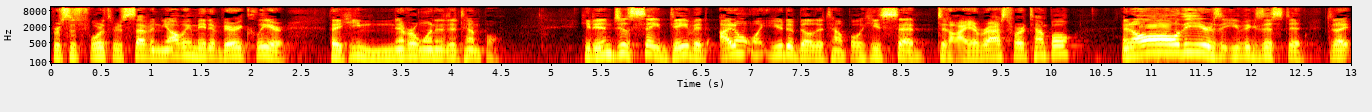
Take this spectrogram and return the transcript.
verses 4 through 7. Yahweh made it very clear that He never wanted a temple. He didn't just say, David, I don't want you to build a temple. He said, Did I ever ask for a temple? In all the years that you've existed, did I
